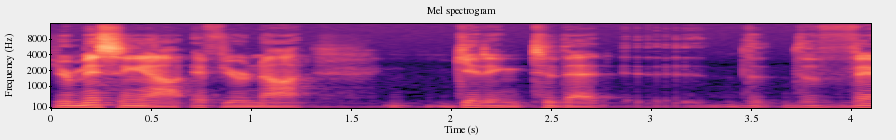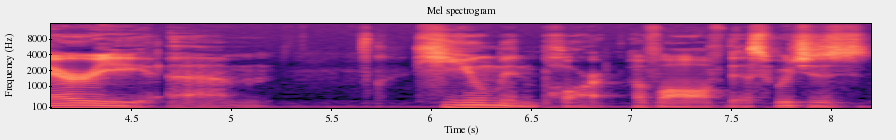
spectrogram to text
you're missing out if you're not getting to that the, the very um, human part of all of this which is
